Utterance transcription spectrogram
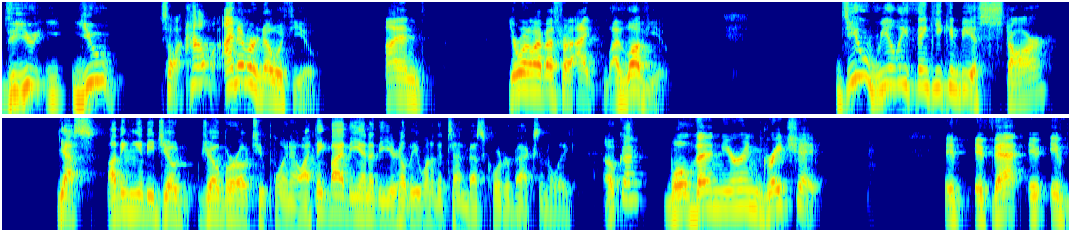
Do you you so how I never know with you. And you're one of my best friends. I I love you. Do you really think he can be a star? Yes, I think he can be Joe Joe Burrow 2.0. I think by the end of the year he'll be one of the 10 best quarterbacks in the league. Okay. Well, then you're in great shape. If if that if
